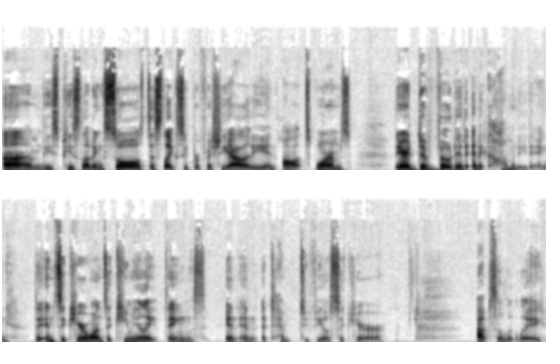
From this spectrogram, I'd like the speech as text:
Um, these peace-loving souls dislike superficiality in all its forms. They are devoted and accommodating. The insecure ones accumulate things in an attempt to feel secure. Absolutely.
